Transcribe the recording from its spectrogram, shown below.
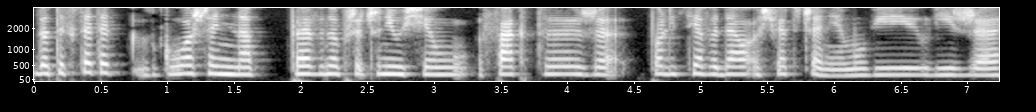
Do tych setek zgłoszeń na pewno przyczynił się fakt, że policja wydała oświadczenie. Mówili, że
